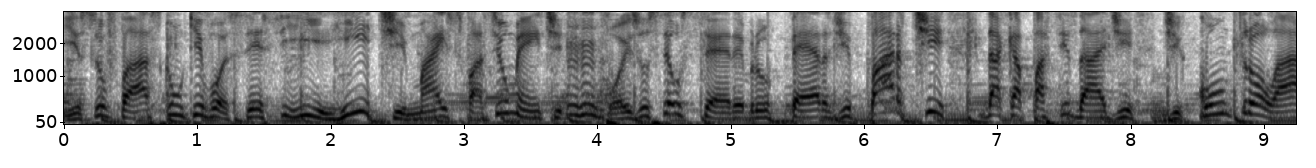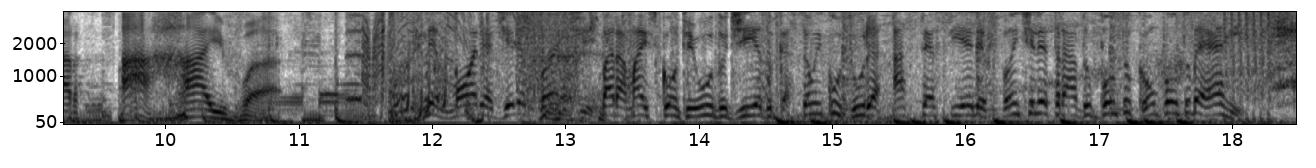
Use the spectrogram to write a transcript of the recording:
Isso faz com que você se irrite mais facilmente, pois o seu cérebro perde parte da capacidade de controlar a raiva. Memória de Elefante. Para mais conteúdo de educação e cultura, acesse elefanteletrado.com.br.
